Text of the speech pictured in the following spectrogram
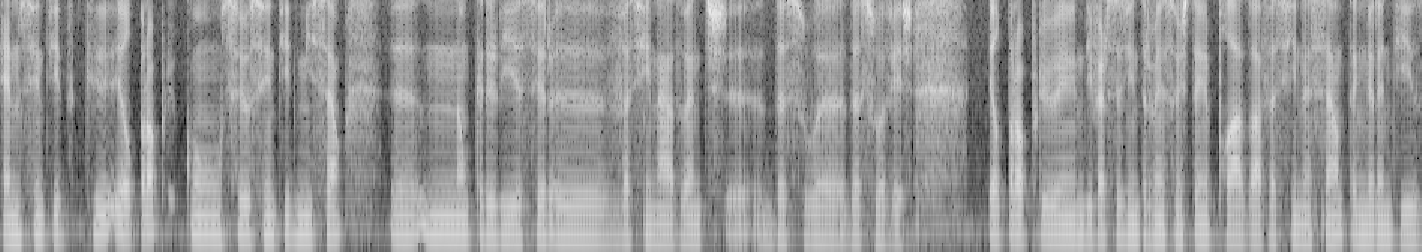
é no sentido que ele próprio, com o seu sentido de missão, não quereria ser vacinado antes da sua, da sua vez. Ele próprio, em diversas intervenções, tem apelado à vacinação, tem garantido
